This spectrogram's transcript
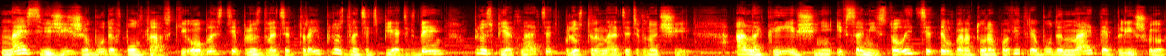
Найсвіжіше буде в Полтавській області плюс 23, плюс 25 в день, плюс 15, плюс 13 вночі. А на Київщині і в самій столиці температура повітря буде найтеплішою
